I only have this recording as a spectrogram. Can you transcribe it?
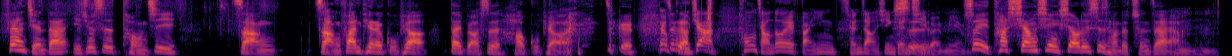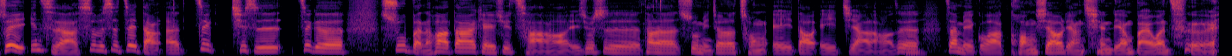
非常简单，也就是统计涨涨翻天的股票。代表是好股票啊，这个这个股价通常都会反映成长性跟基本面嘛，所以他相信效率市场的存在啊，所以因此啊，是不是这档呃，这其实这个书本的话，大家可以去查哈，也就是它的书名叫做《从 A 到 A 加》了哈，这个在美国啊狂销两千两百万册哎，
